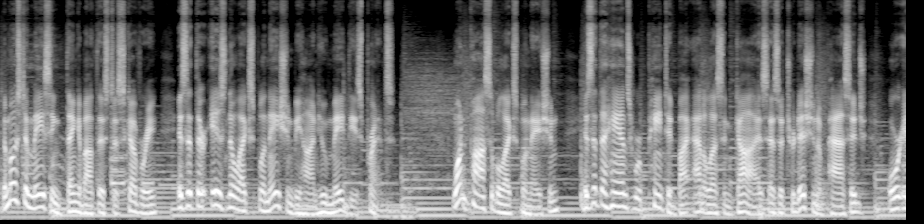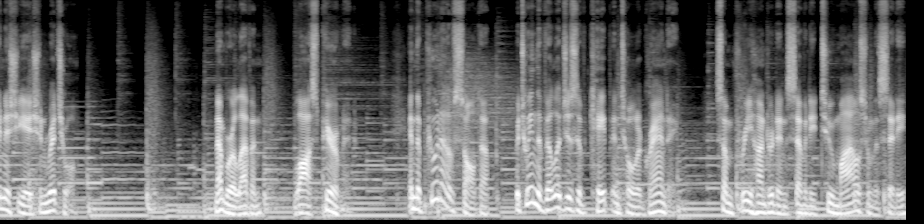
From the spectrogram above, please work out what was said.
The most amazing thing about this discovery is that there is no explanation behind who made these prints. One possible explanation is that the hands were painted by adolescent guys as a tradition of passage or initiation ritual. Number 11. Lost Pyramid In the Puna of Salta, between the villages of Caipe and Tolar Grande, some 372 miles from the city,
